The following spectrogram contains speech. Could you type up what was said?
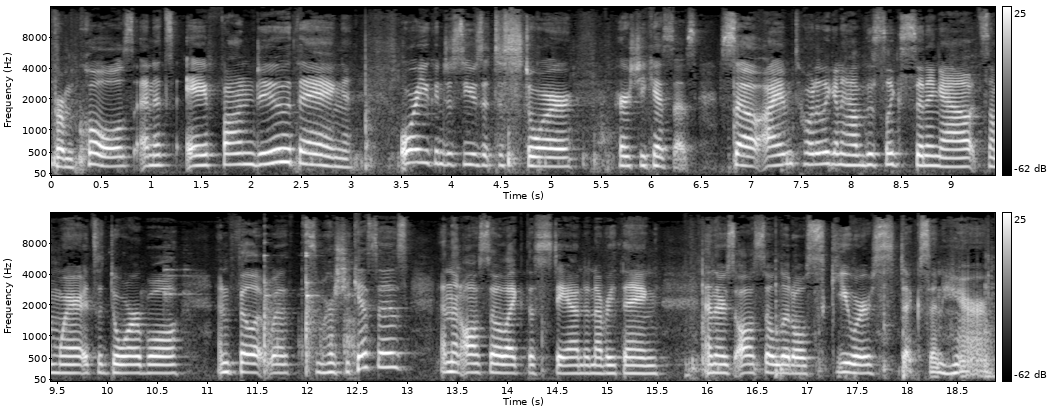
from Kohl's, and it's a fondue thing. Or you can just use it to store Hershey Kisses. So I am totally gonna have this like sitting out somewhere. It's adorable and fill it with some Hershey Kisses and then also like the stand and everything. And there's also little skewer sticks in here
